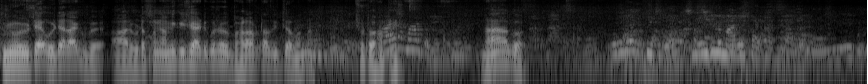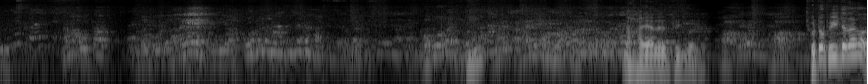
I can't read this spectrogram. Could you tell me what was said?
তুমি ওইটা ওইটা রাখবে। আর ওটার সঙ্গে আমি কিছু অ্যাড করে ভাড়াটা দিতে হবে না, ছোটো হাতে। না গো। হাজারের ফ্রিজ বলে ছোটো ফ্রিজটা দেখো,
